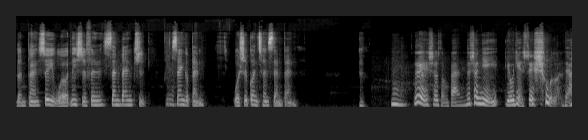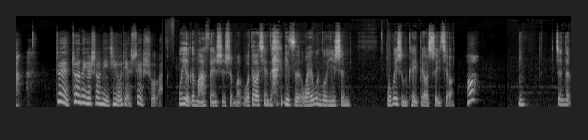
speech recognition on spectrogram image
轮班，所以我那时分三班制，三个班，我是贯穿三班。嗯嗯，那时候怎么办？那时候你也有点岁数了，这样。对，做那个时候你已经有点岁数了。我有个麻烦是什么？我到现在 一直我还问过医生。我为什么可以不要睡觉啊？嗯，真的。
